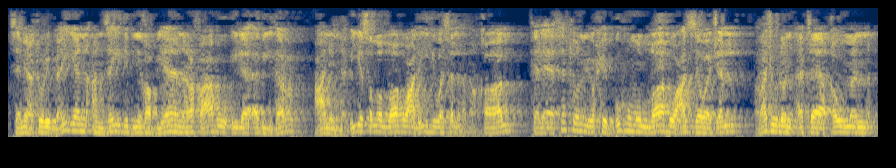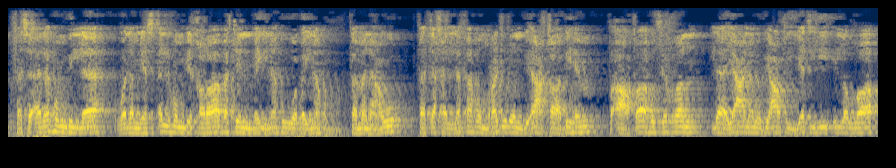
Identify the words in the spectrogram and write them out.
سمعت ربعيا عن زيد بن ظبيان رفعه إلى أبي ذر عن النبي صلى الله عليه وسلم قال ثلاثة يحبهم الله عز وجل رجل أتى قوما فسألهم بالله ولم يسألهم بقرابة بينه وبينهم فمنعوه فتخلفهم رجل بأعقابهم فأعطاه سرا لا يعلم بعطيته إلا الله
